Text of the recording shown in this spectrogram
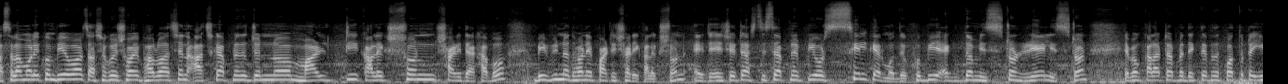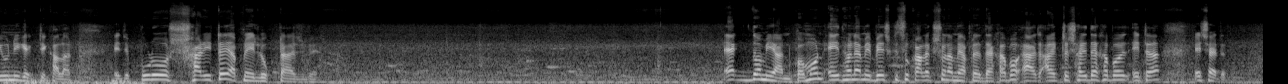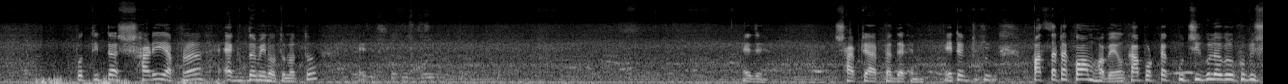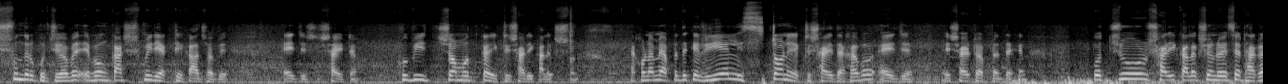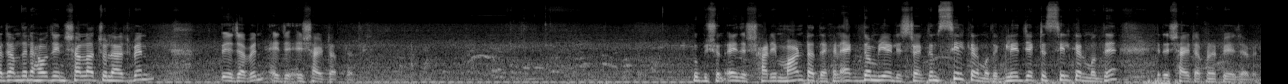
আসসালামু আলাইকুম ভিউয়ার্স, আশা করি সবাই ভালো আছেন। আজকে আপনাদের জন্য মাল্টি কালেকশন শাড়ি দেখাবো, বিভিন্ন ধরনের পার্টি শাড়ি কালেকশন। এই যে সেটা আসতেছে আপনার পিওর সিল্কের মধ্যে, খুবই একদম স্টোন রিয়েল স্টোন এবং কালারটা আপনি দেখতে পাচ্ছেন কতটা ইউনিক একটি কালার এই যে, পুরো শাড়িটাই আপনি এই লুকটা আসবে। একদমই আনকমন এই ধরনের আমি বেশ কিছু কালেকশন আমি আপনাদের দেখাবো। আর আরেকটা শাড়ি দেখাবো, এটা, এই শাড়িটা। প্রত্যেকটা শাড়ি আপনার একদমই নতুনত্ব। এই যে শার্টটা আপনার দেখেন, এটা একটু পাতলাটা কম হবে এবং কাপড়টা কুচিগুলো এগুলো খুবই সুন্দর কুচি হবে এবং কাশ্মীরি একটি কাজ হবে এই যে শাড়িটা। খুবই চমৎকার একটি শাড়ি কালেকশন এখন আমি আপনাদেরকে রিয়েল স্টোনের একটি শাড়ি দেখাবো। এই যে, এই শাড়িটা আপনার দেখেন, প্রচুর শাড়ি কালেকশন রয়েছে। ঢাকা জামদানি হাউসে ইনশাল্লাহ চলে আসবেন, পেয়ে যাবেন। এই যে, এই শাড়িটা আপনাদের। খুব ভীষণ এই যে শাড়ির মানটা দেখেন, একদম রিয়েলিস্ট একদম সিল্কের মধ্যে গ্লেজে একটা সিল্কের মধ্যে এদের শাড়িটা আপনারা পেয়ে যাবেন।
